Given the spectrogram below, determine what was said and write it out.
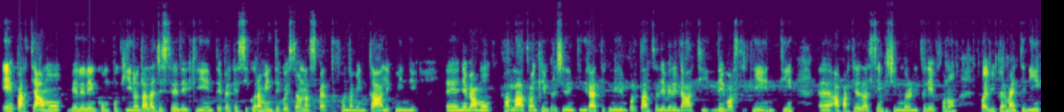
E partiamo, ve l'elenco un pochino, dalla gestione del cliente, perché sicuramente questo è un aspetto fondamentale, quindi eh, ne abbiamo parlato anche in precedenti dirette, quindi l'importanza di avere dati dei vostri clienti eh, a partire dal semplice numero di telefono, poi vi permette di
